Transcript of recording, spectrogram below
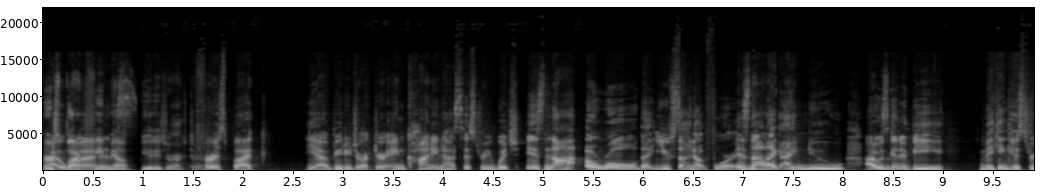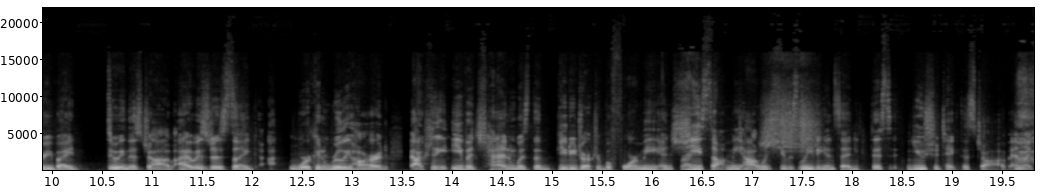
First I Black was. female beauty director. first black yeah beauty director in Condé Nast history which is not a role that you sign up for. It's not like i knew i was going to be making history by doing this job. I was just like working really hard. Actually eva chen was the beauty director before me and she Right. sought me out when she was leaving and said this you should take this job and like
